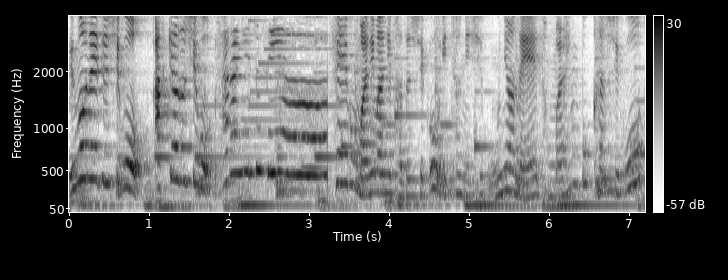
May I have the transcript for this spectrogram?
응원해 주시고, 아껴 주시고, 사랑해 주세요. 새해 복 많이 많이 받으시고, 2025년에 정말 행복하시고,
